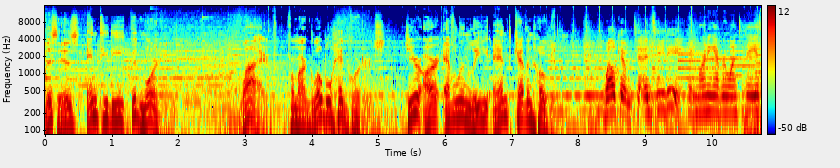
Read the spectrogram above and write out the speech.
This is NTD Good Morning. Live from our global headquarters, here are Evelyn Lee and Kevin Hogan. Welcome to NTD. Good morning, everyone. Today is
